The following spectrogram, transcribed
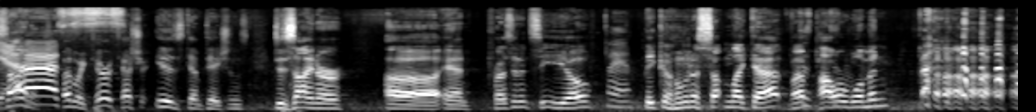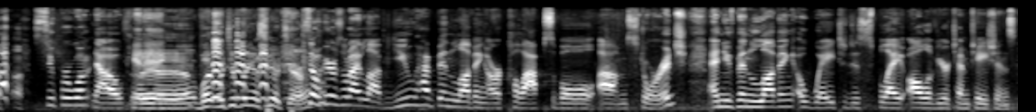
Yes. By the way, Tara Tesher is Temptations designer uh, and president, CEO. I am. Big Kahuna, something like that. Power woman. Superwoman. No, kidding. Uh, what, what'd you bring us here, Tara? So here's what I love. You have been loving our collapsible um, storage, and you've been loving a way to display all of your temptations.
